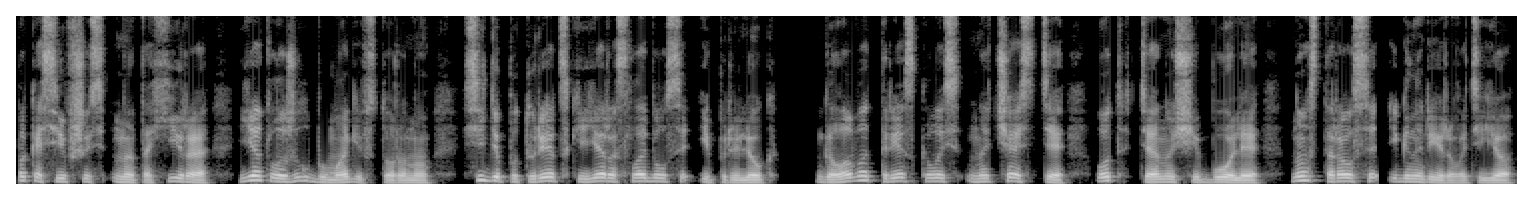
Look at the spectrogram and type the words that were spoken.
Покосившись на Тахира, я отложил бумаги в сторону. Сидя по-турецки, я расслабился и прилег. Голова трескалась на части от тянущей боли, но старался игнорировать ее.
